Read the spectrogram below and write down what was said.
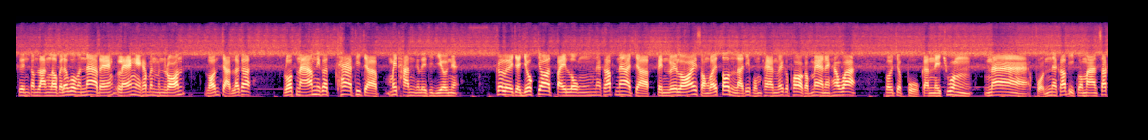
เกินกำลังเราไปแล้วว่ามันหน้าแรงแรงไงครับมันมันร้อน ร้อนจัดแล้วก็รดน้ำนี่ก็แทบที่จะไม่ทันกันเลยทีเดียวเนี่ยก็เลยจะยกยอดไปลงนะครับ น่าจะเป็นร้อยร้อยสองร้อยต้นหละที่ผมแพลนไว้กับพ่อกับแม่นะครับว่าเราจะปลูกกันในช่วงหน้าฝนนะครับ อีกประมาณสัก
